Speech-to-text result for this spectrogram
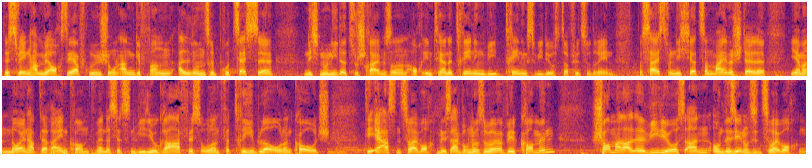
Deswegen haben wir auch sehr früh schon angefangen, all unsere Prozesse nicht nur niederzuschreiben, sondern auch interne Training, wie Trainingsvideos dafür zu drehen. Das heißt, wenn ich jetzt an meiner Stelle jemanden neuen habe, der reinkommt, wenn das jetzt ein Videograf ist oder ein Vertriebler oder ein Coach, die ersten zwei Wochen ist einfach nur so, willkommen, schau mal alle Videos an und wir sehen uns in zwei Wochen.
